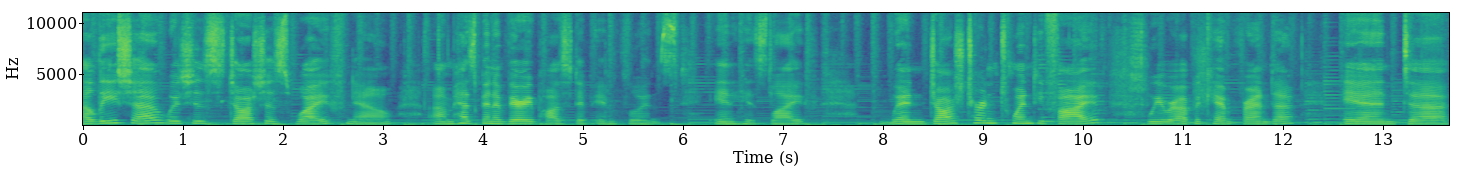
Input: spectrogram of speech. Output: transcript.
Alicia, which is Josh's wife now, um, has been a very positive influence in his life. When Josh turned 25, we were up at Camp Frenda, and uh,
